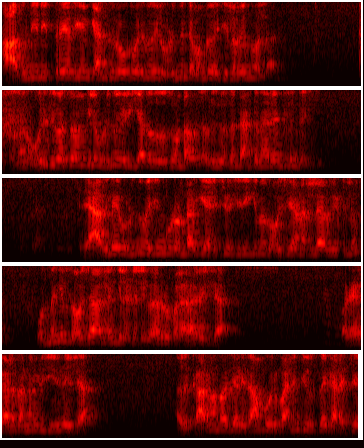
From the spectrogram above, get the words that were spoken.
ആധുനികന് ഇത്രയധികം ക്യാൻസർ ഒക്കെ വരുന്നതിൽ ഉഴുന്നിന്റെ പങ്ക് ചില്ലറയൊന്നുമല്ല. എന്നാൽ ഒരു ദിവസമെങ്കിലും ഉഴുന്ന് കഴിക്കാത്ത ദിവസം ഉണ്ടാവില്ല. ഒരു ദിവസം രണ്ടു നേരമെങ്കിലും കഴിക്കും. രാവിലെ ഉഴുന്ന് വരിയും കൂടെ ഉണ്ടാക്കി അരിച്ചു വെച്ചിരിക്കുന്ന ദോശയാണ് എല്ലാ വീട്ടിലും. ഒന്നുകിൽ ദോശ അല്ലെങ്കിൽ ഇഡലി വേറൊരു പലഹാരം ഇല്ല. പഴയ കാലത്ത് അങ്ങനെ ഒരു ജീവിതമില്ല അത് കാരണം എന്താ വെച്ചാൽ ഇതാകുമ്പോൾ ഒരു പതിനഞ്ച് ദിവസത്തേക്ക് അരച്ച്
